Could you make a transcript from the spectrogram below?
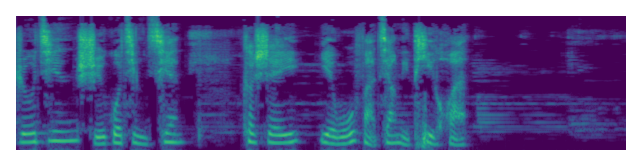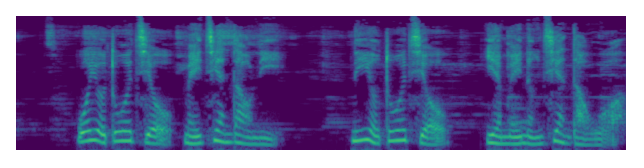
如今时过境迁，可谁也无法将你替换。”我有多久没见到你？你有多久也没能见到我？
